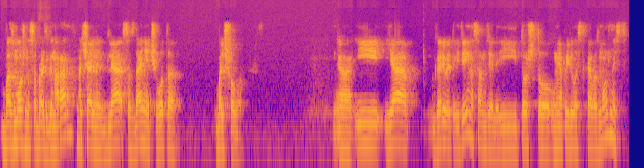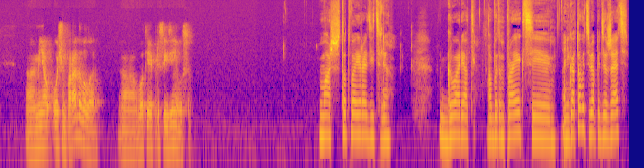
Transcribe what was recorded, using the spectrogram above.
возможно, собрать гонорар начальный для создания чего-то большого. Э, и я горю этой идеей на самом деле, и то, что у меня появилась такая возможность, э, меня очень порадовало, вот я и присоединился. Маш, что твои родители говорят об этом проекте? Они готовы тебя поддержать?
